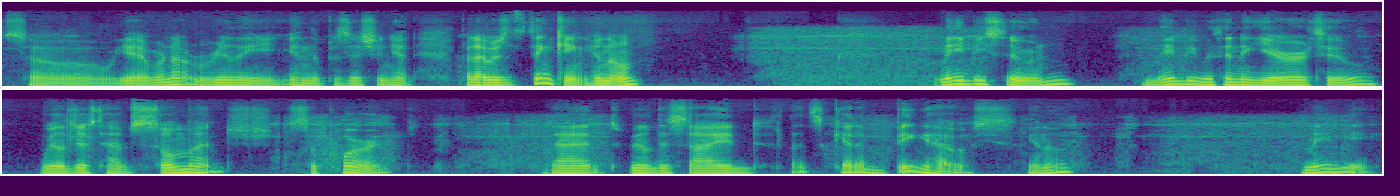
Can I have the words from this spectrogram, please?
So yeah, we're not really in the position yet. But I was thinking, you know, maybe soon, maybe within a year or two, we'll just have so much support that we'll decide let's get a big house, you know? Maybe.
